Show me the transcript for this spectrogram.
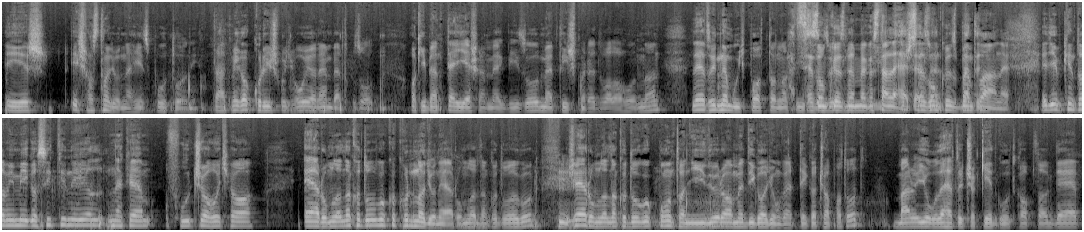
és, és azt nagyon nehéz pótolni. Tehát még akkor is, hogy olyan embert hozol, akiben teljesen megbízol, mert ismered valahonnan, lehet, hogy nem úgy pattannak hát Szezon közben meg aztán lehet. Szezon közben Tehát, pláne. Egyébként, ami még a City-nél nekem furcsa, hogyha elromlanak a dolgok, akkor nagyon elromlanak a dolgok, hm. és elromlanak a dolgok pont annyi időre, ameddig agyonverték a csapatot. Már jó, lehet, hogy csak két gólt kaptak, de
